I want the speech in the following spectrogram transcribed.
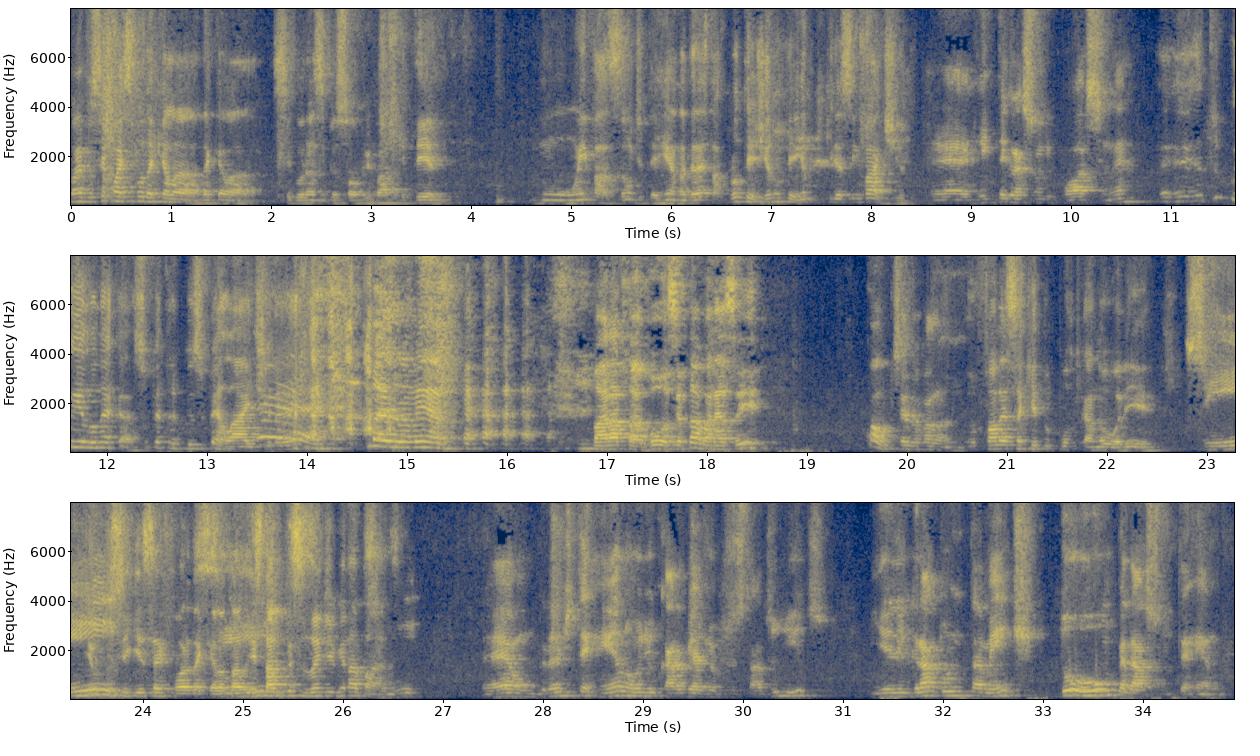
Mas você participou daquela, daquela segurança pessoal privada que teve uma invasão de terreno, na verdade, está protegendo um terreno que queria ser invadido. É, reintegração de posse, né? É, é, é tranquilo, né, cara? Super tranquilo, super light, é, né? Mais ou menos. Barata boa, você tava nessa aí? Qual que você tá falando? Eu falo essa aqui do Porto Canoa ali. Sim. Eu consegui sair fora daquela. Sim. Eles estavam precisando de mim na base. Sim. É um grande terreno onde o cara viajou para os Estados Unidos e ele gratuitamente doou um pedaço de terreno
